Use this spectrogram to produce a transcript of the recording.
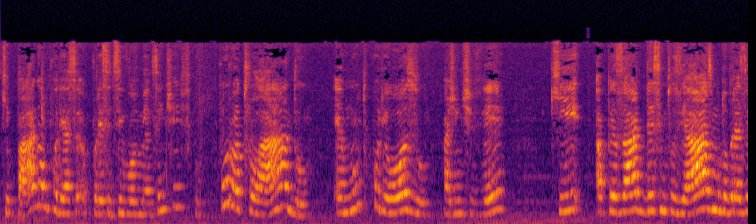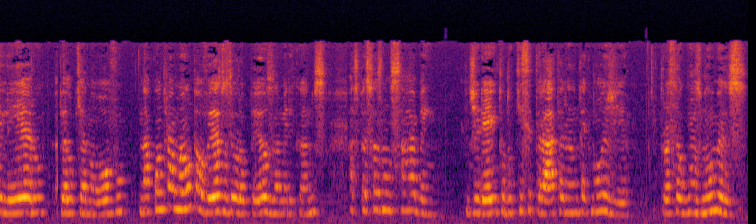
que pagam por, essa, por esse desenvolvimento científico. Por outro lado, é muito curioso a gente ver que, apesar desse entusiasmo do brasileiro pelo que é novo, na contramão talvez dos europeus, dos americanos, as pessoas não sabem direito do que se trata a nanotecnologia. Trouxe alguns números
